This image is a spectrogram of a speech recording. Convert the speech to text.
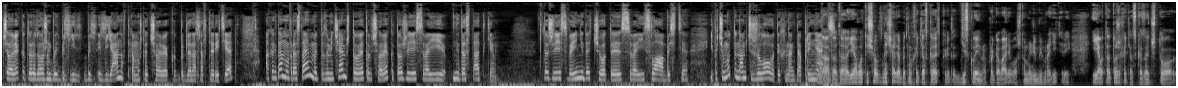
человек, который должен быть без, без изъянов, потому что это человек как бы для нас авторитет. А когда мы вырастаем, мы замечаем, что у этого человека тоже есть свои недостатки тоже есть свои недочеты, свои слабости. И почему-то нам тяжело вот их иногда принять. Да, да, да. Я вот еще вначале об этом хотел сказать, когда дисклеймер проговаривал, что мы любим родителей. И я вот тоже хотел сказать, что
